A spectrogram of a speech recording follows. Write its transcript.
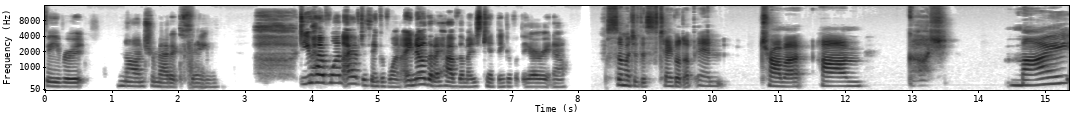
favorite non-traumatic thing. Do you have one? I have to think of one. I know that I have them. I just can't think of what they are right now. So much of this is tangled up in trauma. Um, gosh. My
